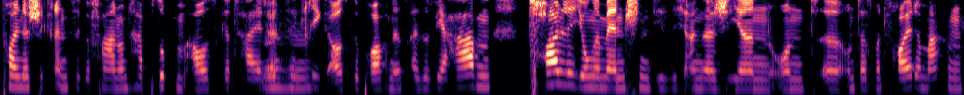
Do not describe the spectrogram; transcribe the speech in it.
polnische Grenze gefahren und habe Suppen ausgeteilt, mhm. als der mhm. Krieg ausgebrochen ist. Also wir haben tolle junge Menschen, die sich engagieren und, äh, und das mit Freude machen.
